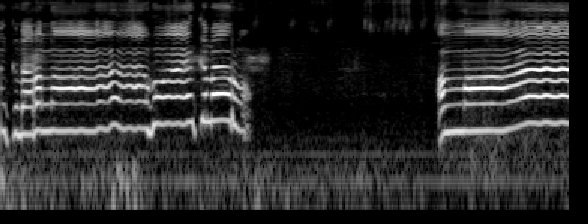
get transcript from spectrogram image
अकबर अल्लाह अकबर। अल्लाह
